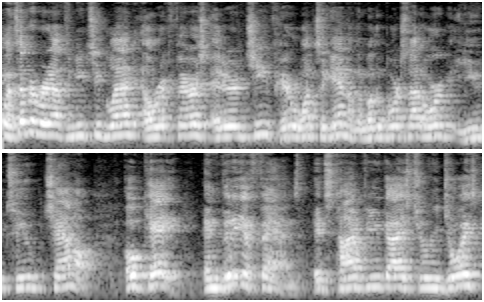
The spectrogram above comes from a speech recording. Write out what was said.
what's up everybody out there in YouTube land? Elric Ferris, Editor-in-Chief, here once again on the Motherboards.org YouTube channel. Okay, NVIDIA fans, it's time for you guys to rejoice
